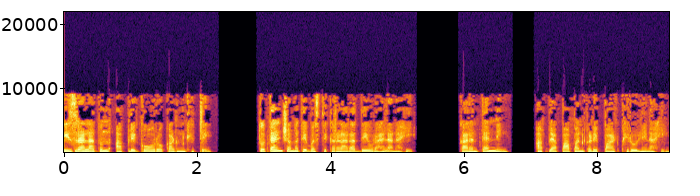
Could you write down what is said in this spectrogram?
इस्रायलातून आपले गौरव काढून घेतले. तो त्यांच्यामध्ये वस्ती करणारा देव राहिला नाही. कारण त्यांनी आपल्या पापांकडे पाठ फिरवली नाही.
